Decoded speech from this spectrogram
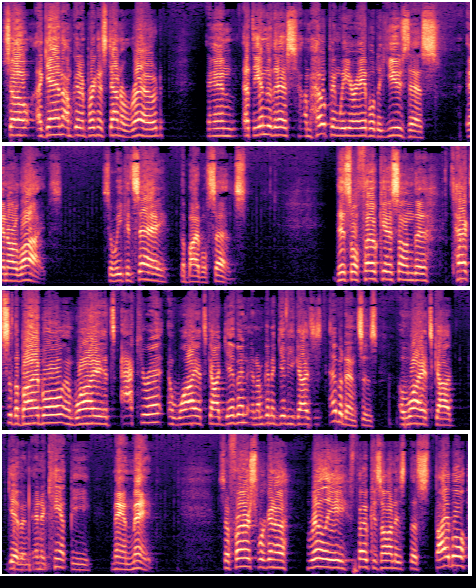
So, again, I'm going to bring us down a road and at the end of this, I'm hoping we are able to use this in our lives so we can say, the Bible says. This will focus on the text of the Bible and why it's accurate and why it's God given. And I'm going to give you guys evidences of why it's God given and it can't be man made. So, first, we're going to really focus on is the Bible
